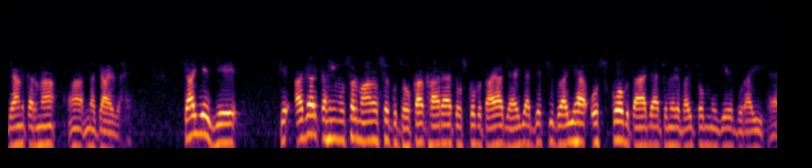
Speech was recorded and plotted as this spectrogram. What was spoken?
بیان کرنا ناجائز ہے۔ چاہیے یہ کہ اگر کہیں مسلمانوں سے کوئی دھوکہ کھا رہا ہے تو اس کو بتایا جائے یا جس کی برائی ہے اس کو بتایا جائے کہ میرے بھائی تم میں یہ برائی ہے۔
